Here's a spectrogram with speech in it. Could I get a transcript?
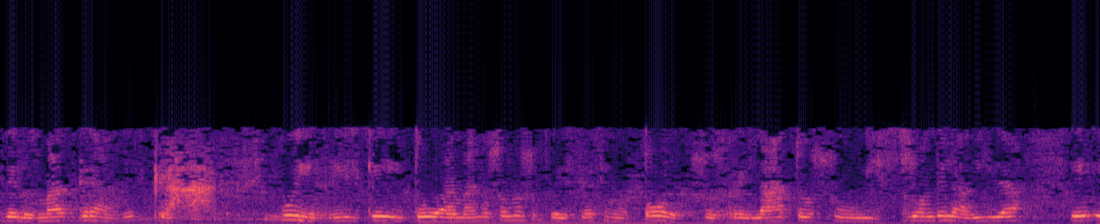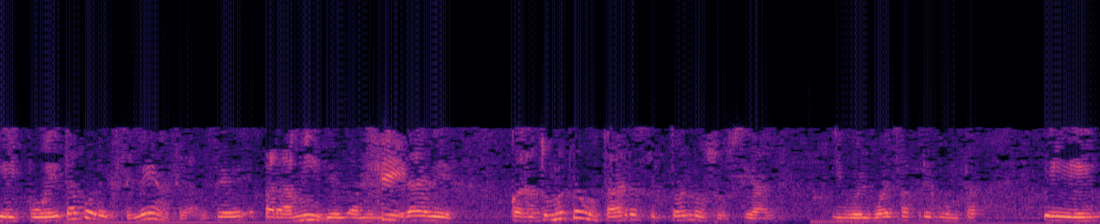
de los más grandes. Claro. Uy, Rilke y todo, además no solo su poesía, sino todo, sus relatos, su visión de la vida, eh, el poeta por excelencia, para mí, de la manera de... Cuando tú me preguntabas respecto a lo social, y vuelvo a esa pregunta, eh,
